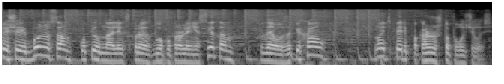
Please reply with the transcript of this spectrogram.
Ну еще и бонусом купил на Алиэкспресс блок управления светом, туда его запихал. Ну и теперь покажу, что получилось.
